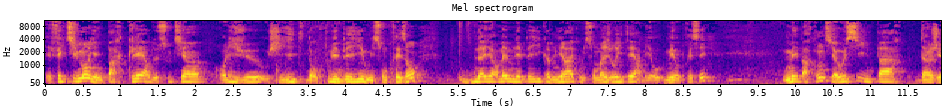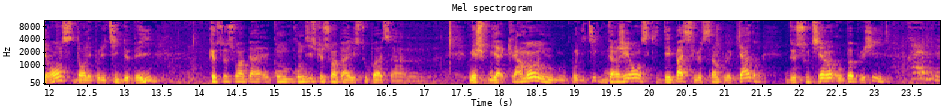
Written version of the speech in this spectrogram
effectivement, il y a une part claire de soutien religieux aux chiites dans tous les pays où ils sont présents. D'ailleurs, même les pays comme l'Irak où ils sont majoritaires mais, mais oppressés. Mais par contre, il y a aussi une part d'ingérence dans les politiques de pays que ce soit qu'on qu'on dise que ce soit impérialiste ou pas, ça. euh, Mais je- il y a clairement une, une politique d'ingérence qui dépasse le simple cadre de soutien au peuple chiite. Après, euh,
